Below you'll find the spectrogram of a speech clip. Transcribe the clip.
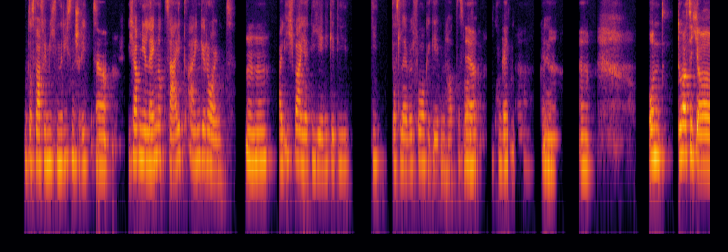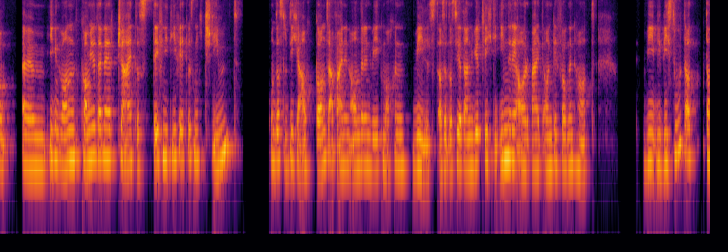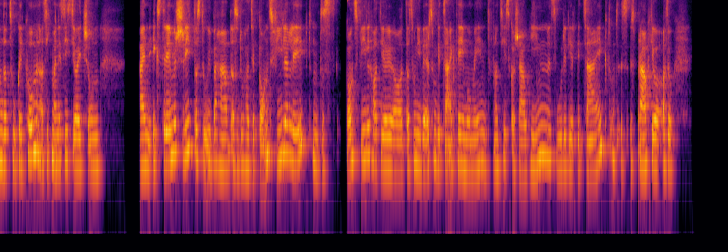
Und das war für mich ein Riesenschritt. Ja. Ich habe mir länger Zeit eingeräumt, mhm. weil ich war ja diejenige, die, die das Level vorgegeben hat. Das war ja, genau, genau. Ja. Und du hast dich ja ähm, irgendwann kam ja der Entscheid, dass definitiv etwas nicht stimmt und dass du dich auch ganz auf einen anderen Weg machen willst. Also dass ja dann wirklich die innere Arbeit angefangen hat. Wie, wie bist du da dann dazu gekommen? Also ich meine, es ist ja jetzt schon ein extremer Schritt, dass du überhaupt, also du hast ja ganz viel erlebt und das ganz viel hat ja, ja das Universum gezeigt, hey, Moment, Franziska, schau hin, es wurde dir gezeigt und es, es braucht ja, also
